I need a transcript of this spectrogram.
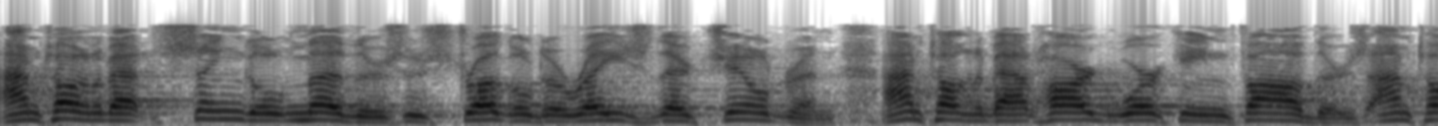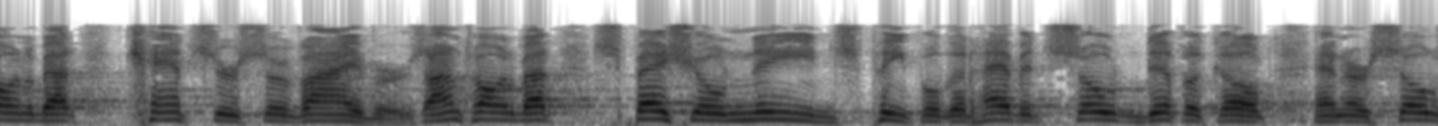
I'm talking about single mothers who struggle to raise their children. I'm talking about hardworking fathers. I'm talking about cancer survivors. I'm talking about special needs people that have it so difficult and are so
